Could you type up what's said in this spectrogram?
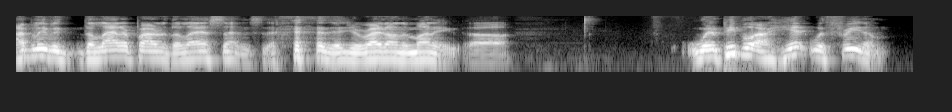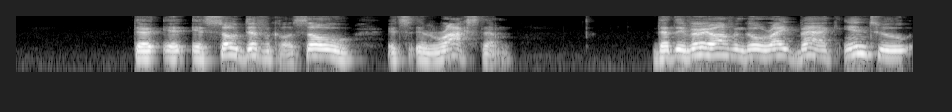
I believe the latter part of the last sentence, that you're right on the money. Uh, when people are hit with freedom, it, it's so difficult, so it's, it rocks them that they very often go right back into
